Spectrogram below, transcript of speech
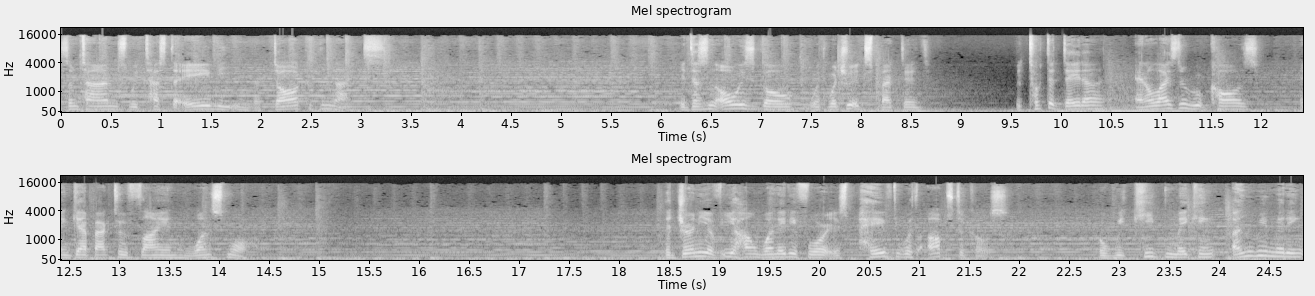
Sometimes we test the AAV in the dark of the nights. It doesn't always go with what you expected. We took the data, analyzed the root cause, and get back to flying once more. The journey of EHang 184 is paved with obstacles, but we keep making unremitting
